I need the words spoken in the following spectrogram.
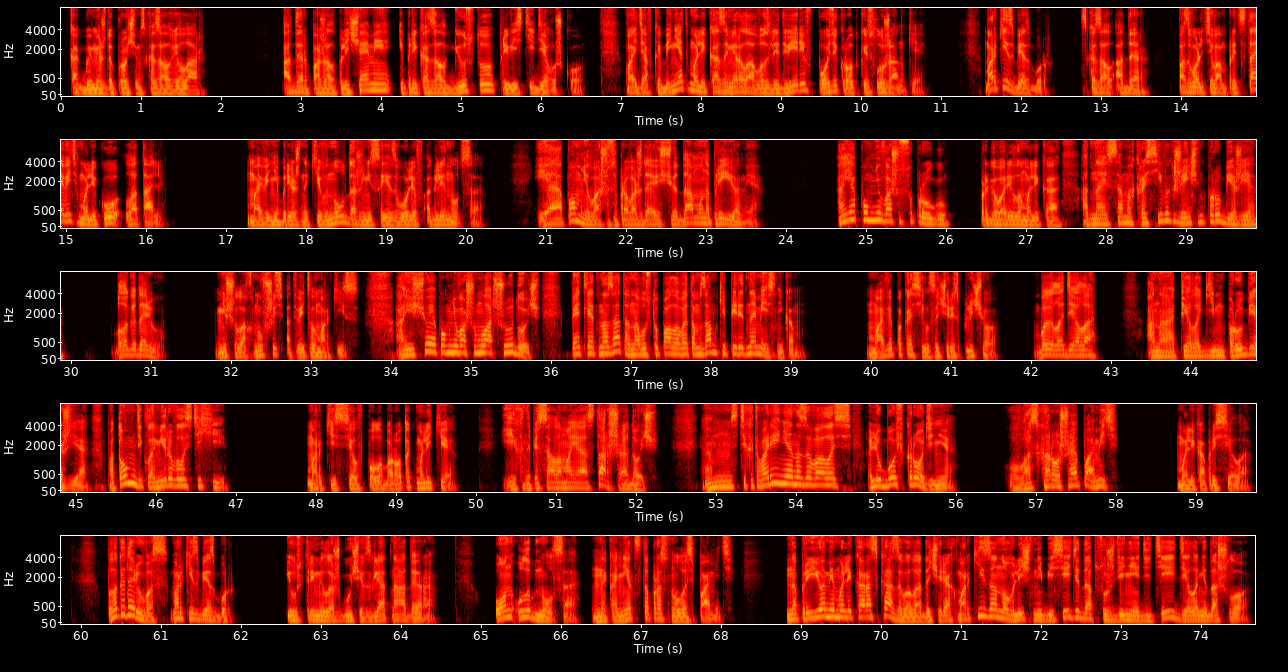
как бы, между прочим, сказал Вилар. Адер пожал плечами и приказал Гюсту привести девушку. Войдя в кабинет, Маляка замерла возле двери в позе кроткой служанки. «Маркиз Безбур», — сказал Адер, — «позвольте вам представить Маляку Латаль». Мави небрежно кивнул, даже не соизволив оглянуться. «Я помню вашу сопровождающую даму на приеме». «А я помню вашу супругу», — проговорила Малика, «одна из самых красивых женщин порубежья». «Благодарю», — не шелохнувшись, ответил Маркиз. «А еще я помню вашу младшую дочь. Пять лет назад она выступала в этом замке перед наместником». Мави покосился через плечо. «Было дело». Она пела гимн порубежья, потом декламировала стихи. Маркиз сел в полоборота к Маляке. «Их написала моя старшая дочь». Эм, стихотворение называлось «Любовь к родине». «У вас хорошая память». Маляка присела. «Благодарю вас, маркиз Безбур», и устремила жгучий взгляд на Адера. Он улыбнулся. Наконец-то проснулась память. На приеме Маляка рассказывала о дочерях маркиза, но в личной беседе до обсуждения детей дело не дошло.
